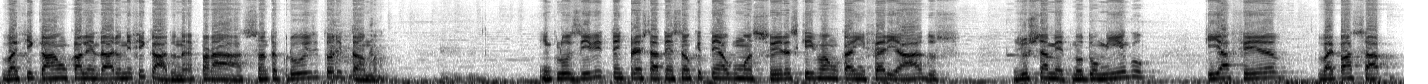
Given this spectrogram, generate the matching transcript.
vai ficar um calendário unificado, né? Para Santa Cruz e Toritama. Inclusive tem que prestar atenção que tem algumas feiras que vão cair em feriados justamente no domingo e a feira vai passar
